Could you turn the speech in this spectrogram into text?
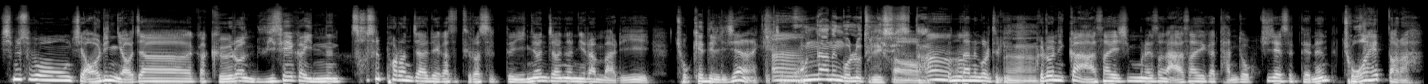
심수봉 씨 어린 여자가 그런 위세가 있는 서슬퍼런 자리에 가서 들었을 때 2년 전년이란 말이 좋게 들리진 않았겠죠. 어. 혼나는 걸로 들릴 수 어, 있었다. 어. 혼나는 걸 들리. 어. 그러니까 아사히 신문에서는 아사히가 단독 취재했을 때는 좋아했더라.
